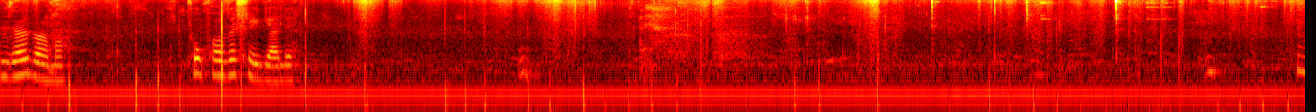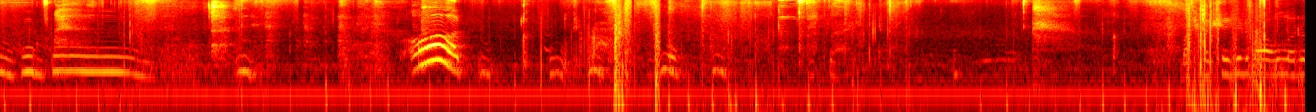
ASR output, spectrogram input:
güzeldi ama. Çok fazla şey geldi. Aa, şehir bağları.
